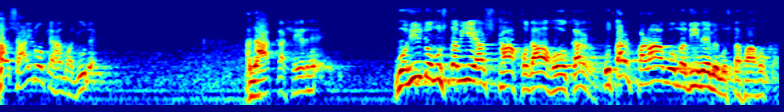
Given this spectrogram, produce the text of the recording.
ہاں شاعروں کے ہاں موجود ہے اناج کا شعر ہے، وہی جو مستوی عرش تھا خدا ہو کر، اتر پڑا وہ مدینے میں مصطفیٰ ہو کر۔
